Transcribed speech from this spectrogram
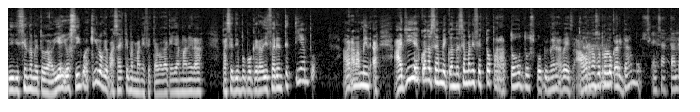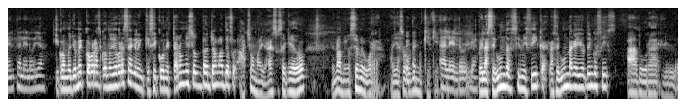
Y diciéndome todavía yo sigo aquí, lo que pasa es que me manifestaba de aquella manera para ese tiempo porque era diferente tiempo. Ahora más allí es cuando se cuando se manifestó para todos por primera vez. Ahora nosotros lo cargamos. Exactamente, aleluya. Que cuando yo me cobra, cuando yo abracé a alguien que se conectaron esos dos llamas de fuego, ah, oh my God, eso se quedó no, a mí no se me borra. Allá solo tengo aquí, aquí, Aleluya. Pero pues la segunda significa, la segunda que yo tengo es adorarlo.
